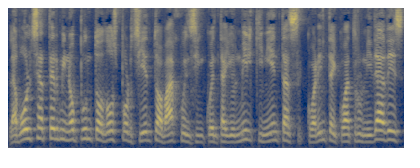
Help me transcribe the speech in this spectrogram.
La bolsa terminó 0.2% abajo en 51.544 unidades,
